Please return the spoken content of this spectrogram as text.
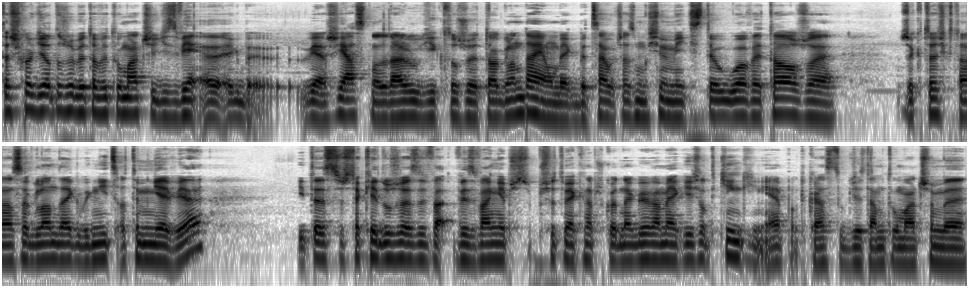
Też chodzi o to, żeby to wytłumaczyć jakby, wiesz, jasno dla ludzi, którzy to oglądają, jakby cały czas musimy mieć z tyłu głowy to, że, że ktoś, kto nas ogląda, jakby nic o tym nie wie, I to jest też takie duże wyzwanie przy, przy tym, jak na przykład nagrywamy jakieś odcinki, nie? Podcastu, gdzie tam tłumaczymy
